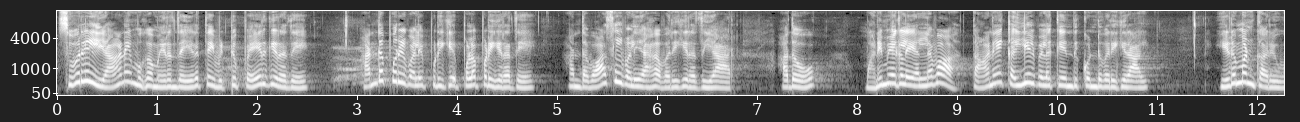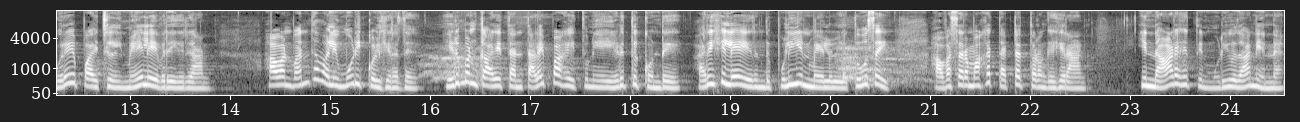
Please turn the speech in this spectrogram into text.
சுவரில் யானை முகம் இருந்த இடத்தை விட்டு பெயர்கிறதே. அந்த புரி வழி புலப்படுகிறதே. அந்த வாசல் வழியாக வருகிறது யார்? அதோ மணிமேகலை அல்லவா தானே கையில் விளக்கேந்து கொண்டு வருகிறாள். இடுமன்காரி ஒரே பாய்ச்சலில் மேலே வருகிறான். அவன் வந்த வழி மூடிக்கொள்கிறது. இடுமன்காரி தன் தலைப்பாகை துணியை எடுத்துக்கொண்டு அருகிலே இருந்து புலியின் மேலுள்ள தூசை அவசரமாக தட்டத் தொடங்குகிறான். இந்நாடகத்தின் முடிவுதான் என்ன?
